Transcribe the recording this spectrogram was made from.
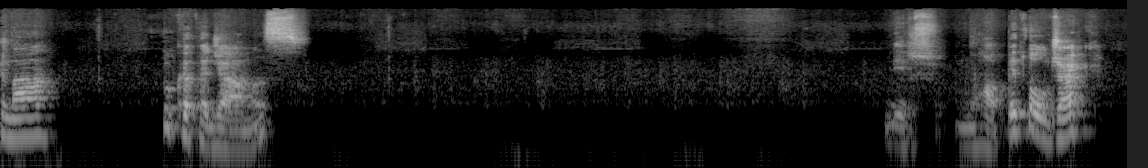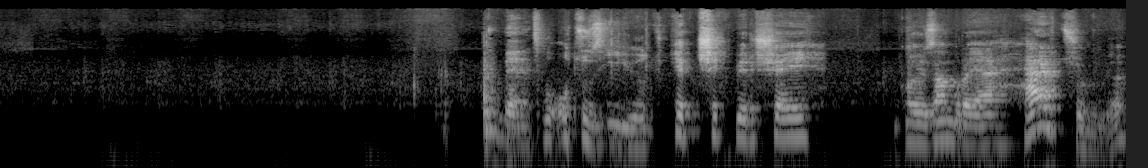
şuna su katacağımız bir muhabbet olacak. Evet bu 30 EU tüketecek bir şey. O yüzden buraya her türlü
